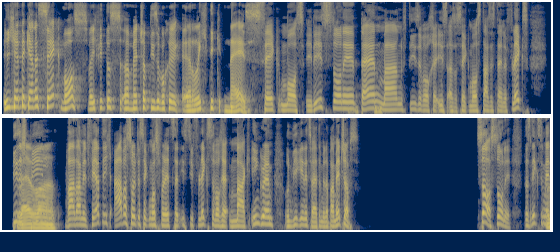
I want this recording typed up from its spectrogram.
Ich hätte gerne Zach Moss, weil ich finde das äh, Matchup diese Woche äh, richtig nice. Zach Moss, it is, Sony. Dein Mann diese Woche ist, also Zach Moss, das ist deine Flex. Dieses. Spiel war damit fertig, aber sollte Zach Moss verletzt sein, ist die Flex der Woche Mark Ingram und wir gehen jetzt weiter mit ein paar Matchups. So, Sony, das nächste Das war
